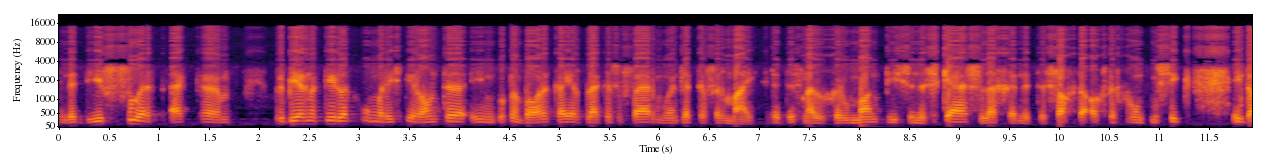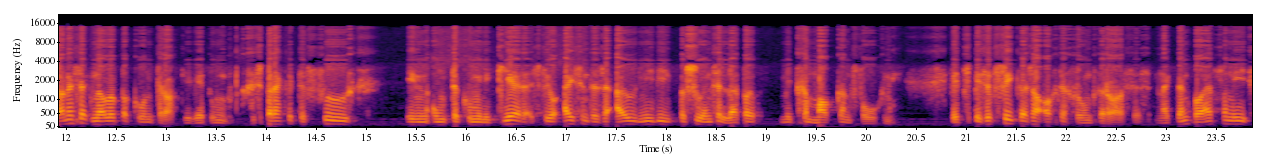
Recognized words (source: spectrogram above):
en dit duur voort. Ek um, probeer natuurlik om restaurante en openbare kuierplekke so ver moontlik te vermy. Dit is nou romanties en 'n skers lig en dit is sagte agtergrondmusiek en dan is ek nou op 'n kontrak, jy weet, om gesprekke te voer en om te kommunikeer is veel eisend as 'n ou nie die persoon se lippe met gemak kan volg nie. Dit spesifiek as 'n agtergrondgeraas is. En ek dink baie van die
